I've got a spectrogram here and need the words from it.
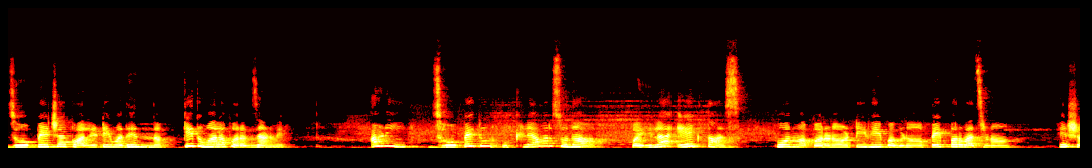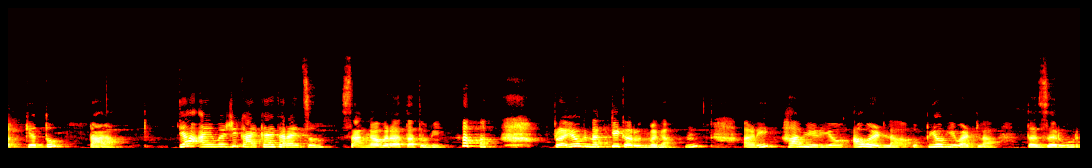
झोपेच्या क्वालिटीमध्ये नक्की तुम्हाला फरक जाणवेल. आणि झोपेतून उठल्यावर सुद्धा पहिला एक तास फोन वापरणं टी व्ही बघणं पेपर वाचणं हे शक्यतो टाळा. त्याऐवजी काय काय करायचं? सांगा बरं आता तुम्ही. प्रयोग नक्की करून बघा. आणि हा व्हिडिओ आवडला उपयोगी वाटला तर जरूर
